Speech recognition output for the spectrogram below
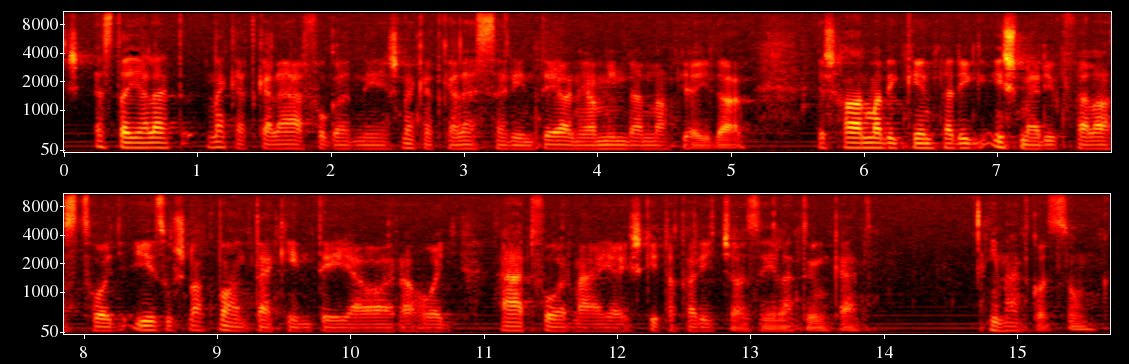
És ezt a jelet neked kell elfogadni, és neked kell ezt szerint élni a mindennapjaidat és harmadikként pedig ismerjük fel azt, hogy Jézusnak van tekintéje arra, hogy átformálja és kitakarítsa az életünket. Imádkozzunk!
